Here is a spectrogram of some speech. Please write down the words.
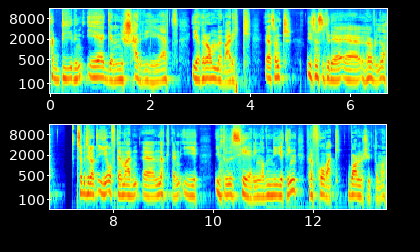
fordi din egen nysgjerrighet i et rammeverk er sant? Jeg syns ikke det er høvelig, da. Så det betyr at jeg ofte er mer eh, nøktern i introdusering av nye ting for å få vekk barnesykdommer.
